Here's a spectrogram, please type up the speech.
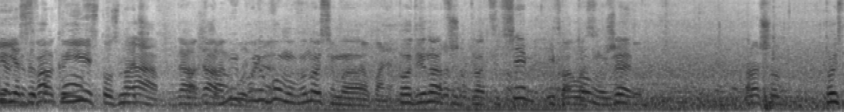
если так и звонков. есть, то значит, Да, да, так- да. так Мы по-любому выносим э, понятно. по 12-27 и потом Согласен. уже... Хорошо. То есть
